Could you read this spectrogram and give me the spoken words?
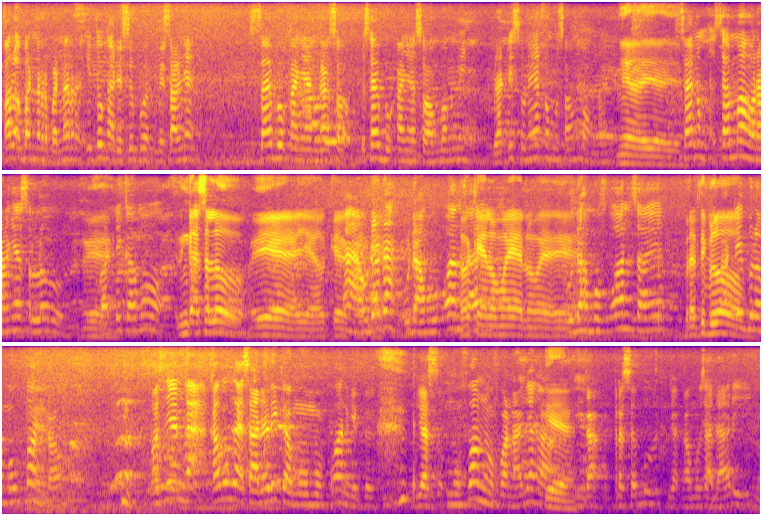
kalau bener-bener itu nggak disebut. Misalnya saya bukannya nggak so, saya bukannya sombong nih. Berarti sebenarnya kamu sombong kan? Iya iya iya. Saya sama orangnya slow. Iya. Berarti kamu Enggak slow. Iya iya oke. Nah, oke. udah dah, udah move on Oke saya. lumayan lumayan. iya. Udah move on saya. Berarti belum. Berarti belum move on dong. Maksudnya nggak, kamu nggak sadari kamu move on gitu. Ya move on, move on aja nggak, Iya. nggak tersebut, nggak kamu sadari. Gitu.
